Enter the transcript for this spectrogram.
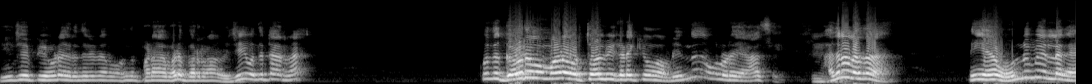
பிஜேபியோட இருந்துட்டு நம்ம வந்து படாபட படுறோம். விஜய் வந்துட்டாருன்னா கொஞ்சம் கௌரவமான ஒரு தோல்வி கிடைக்கும் அப்படின்னு அவங்களுடைய ஆசை. அதனால தான் நீங்க ஒண்ணுமே இல்லைங்க.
